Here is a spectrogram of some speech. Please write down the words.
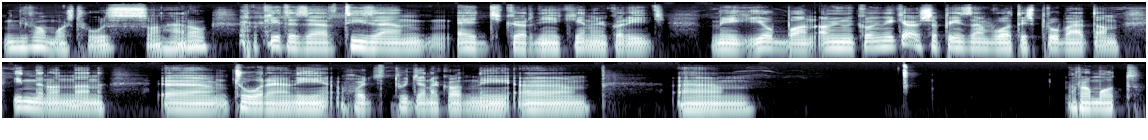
mi van most 23? A 2011 környékén, amikor így még jobban, amikor még kevesebb pénzem volt, és próbáltam innen-onnan ö, csórelni, hogy tudjanak adni ö, ö, ramot,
